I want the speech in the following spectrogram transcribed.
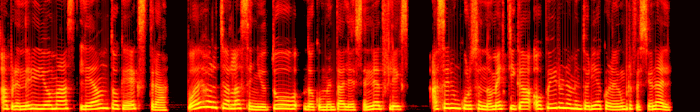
aprender idiomas le da un toque extra. Podés ver charlas en YouTube, documentales en Netflix, hacer un curso en doméstica o pedir una mentoría con algún profesional,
